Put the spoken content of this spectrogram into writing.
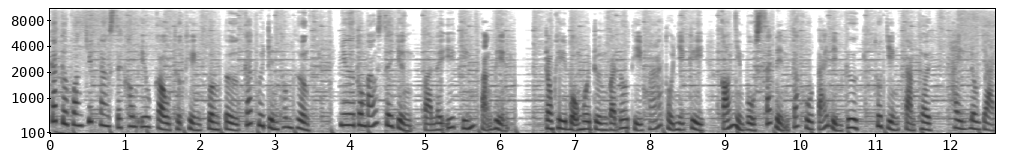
các cơ quan chức năng sẽ không yêu cầu thực hiện tuần tự các quy trình thông thường như thông báo xây dựng và lấy ý kiến phản biện. Trong khi Bộ Môi trường và Đô thị hóa Thổ Nhĩ Kỳ có nhiệm vụ xác định các khu tái định cư thuộc diện tạm thời hay lâu dài.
